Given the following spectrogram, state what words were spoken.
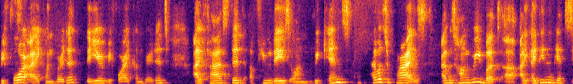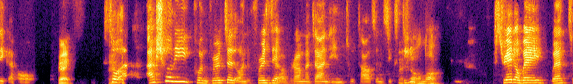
before I converted, the year before I converted, I fasted a few days on weekends. I was surprised. I was hungry, but uh, I, I didn't get sick at all. Right. So I actually converted on the first day of Ramadan in 2016. MashaAllah. Straight away went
